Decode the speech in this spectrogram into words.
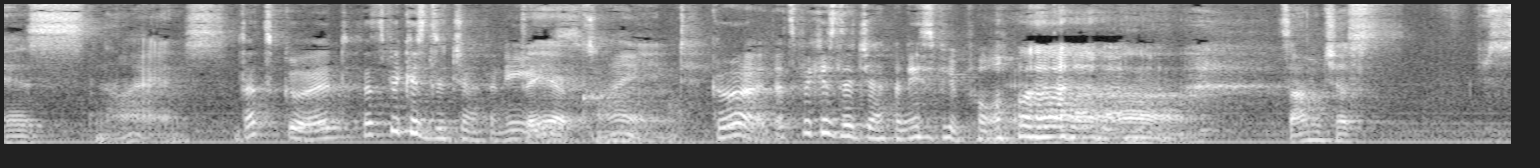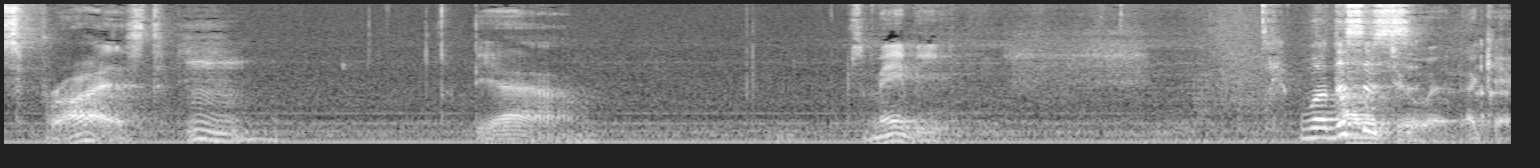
is nice. That's good. That's because the Japanese. They are kind. Good. That's because the Japanese people. yeah. So I'm just surprised. Mm. Yeah. So maybe. Well, this I'll is. Do it. Okay.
